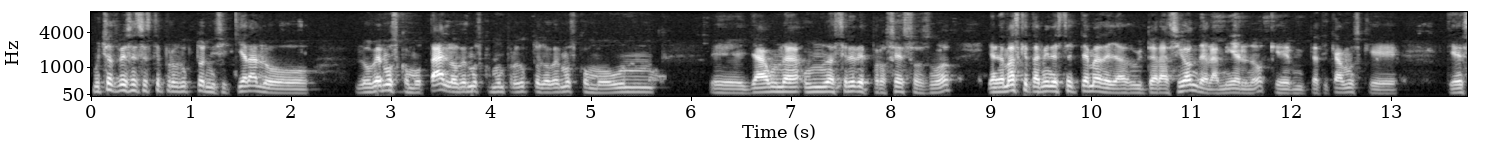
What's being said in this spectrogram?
muchas veces este producto ni siquiera lo, lo vemos como tal, lo vemos como un producto, lo vemos como un, eh, ya una, una, serie de procesos, ¿no? Y además que también está el tema de la adulteración de la miel, ¿no? Que platicamos que, que es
